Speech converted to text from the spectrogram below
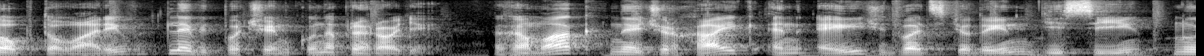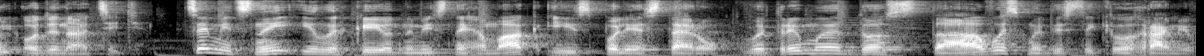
топ товарів для відпочинку на природі. Гамак Nature Hike NH21 DC 011. Це міцний і легкий одномісний гамак із поліестеру. Витримує до 180 кг.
